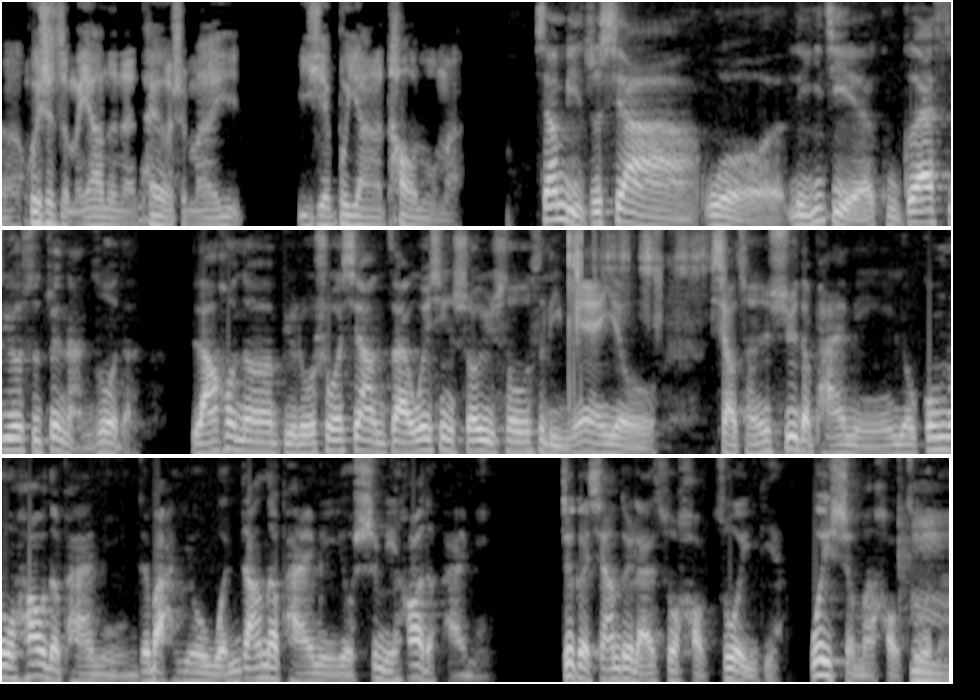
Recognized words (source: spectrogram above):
呃，会是怎么样的呢？它有什么一些不一样的套路吗？相比之下，我理解谷歌 SEO 是最难做的。然后呢，比如说像在微信搜一搜是里面有小程序的排名，有公众号的排名，对吧？有文章的排名，有视频号的排名，这个相对来说好做一点。为什么好做呢？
